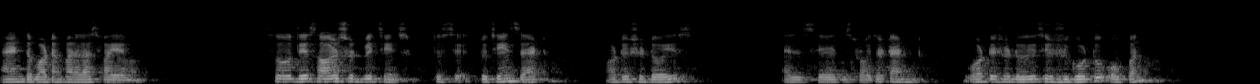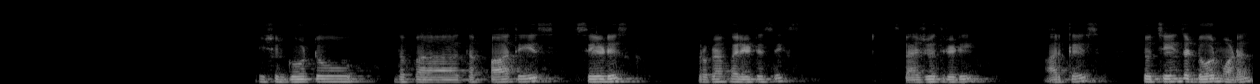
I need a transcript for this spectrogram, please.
and the bottom panel as 5 mm so this all should be changed. To say, to change that what you should do is I'll save this project and what you should do is you should go to open. You should go to the uh, the path is C disk program file 86 Spazio 3D archives. To change the door model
